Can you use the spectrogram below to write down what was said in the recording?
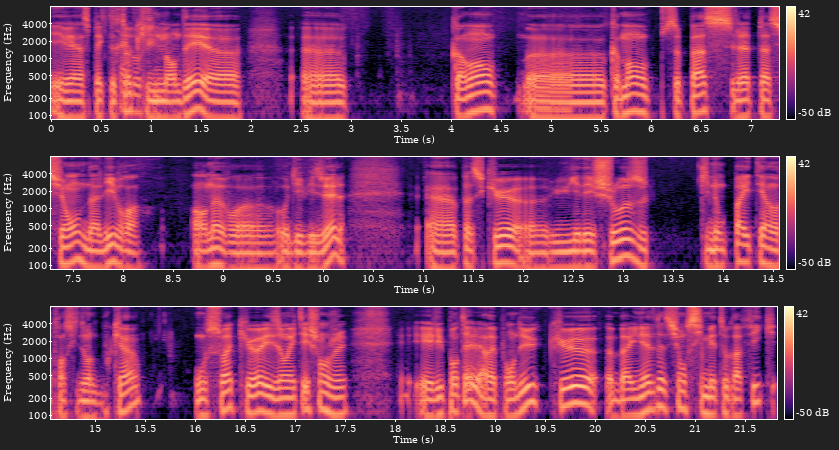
Il y avait un spectateur qui lui demandait euh, euh, comment, euh, comment se passe l'adaptation d'un livre en œuvre euh, audiovisuelle. Euh, parce que euh, il y a des choses qui n'ont pas été retranscrites dans le bouquin, ou soit qu'ils ont été changés. Et Dupontel a répondu que bah, une adaptation cinématographique,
